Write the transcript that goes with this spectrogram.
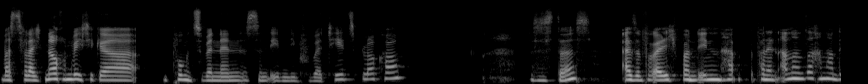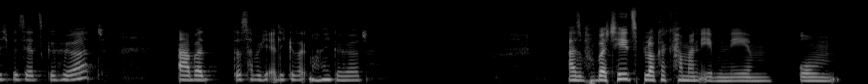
Was vielleicht noch ein wichtiger Punkt zu benennen ist, sind eben die Pubertätsblocker. Was ist das? Also, weil ich von denen hab, von den anderen Sachen hatte ich bis jetzt gehört, aber das habe ich ehrlich gesagt noch nie gehört. Also Pubertätsblocker kann man eben nehmen, um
